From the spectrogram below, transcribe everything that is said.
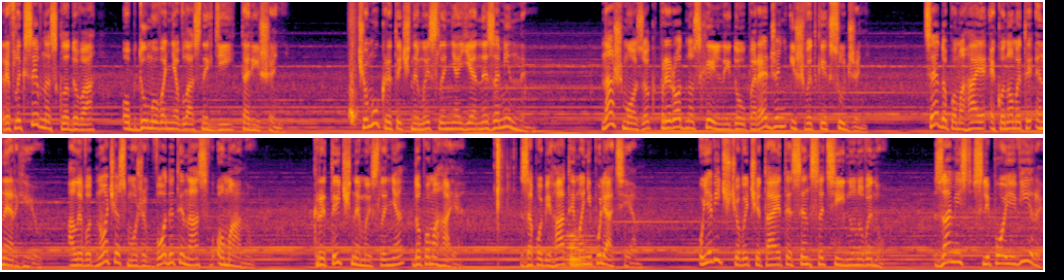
рефлексивна складова обдумування власних дій та рішень. Чому критичне мислення є незамінним? Наш мозок природно схильний до упереджень і швидких суджень. Це допомагає економити енергію, але водночас може вводити нас в оману. Критичне мислення допомагає запобігати маніпуляціям. Уявіть, що ви читаєте сенсаційну новину. Замість сліпої віри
